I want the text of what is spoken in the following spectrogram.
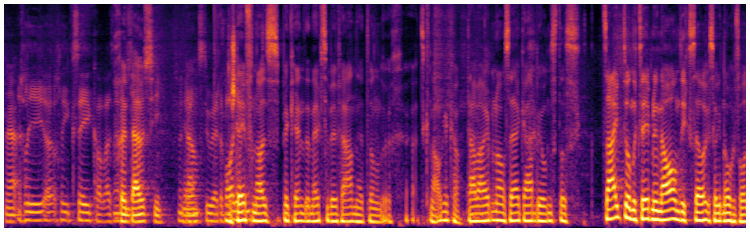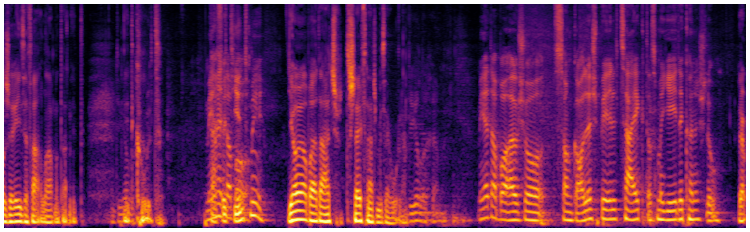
ja. ein bisschen, ein bisschen gesehen. Könnte auch sein. Ja. Der Steffen als bekannter FCB-Fan hat natürlich das Knagen gehabt. Der war immer noch sehr gerne bei uns. Das zeigt und sieht mich an und ich sage, sage nach wie vor, ist ein Riesenfehler, haben wir da nicht, nicht geholt. Er verdient mich. Ja, ja, aber da hat, Steffen hat es holen. Natürlich, ja. Mir hat aber auch schon das St. Gallen-Spiel gezeigt, dass wir jeden können schlagen Ja.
